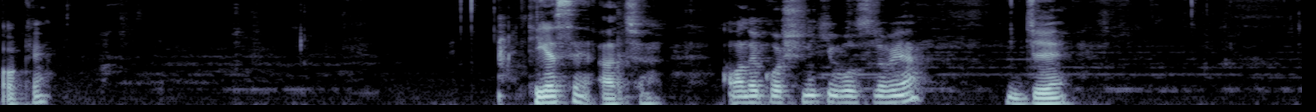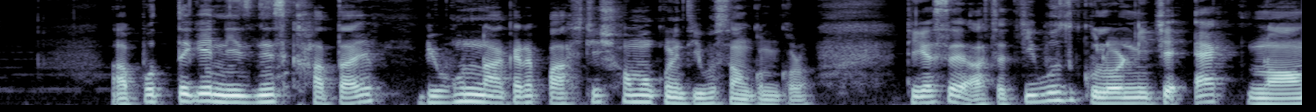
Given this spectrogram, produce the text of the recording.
ওকে ঠিক আছে? আচ্ছা আমাদের কোশ্চেনে কি বলছিল ভাইয়া? যে প্রত্যেকে নিজ নিজ খাতায় বিভিন্ন আকারে পাঁচটি সমকোণী ত্রিভুজ অঙ্কন করো। ঠিক আছে? আচ্ছা ত্রিভুজগুলোর নিচে এক নং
